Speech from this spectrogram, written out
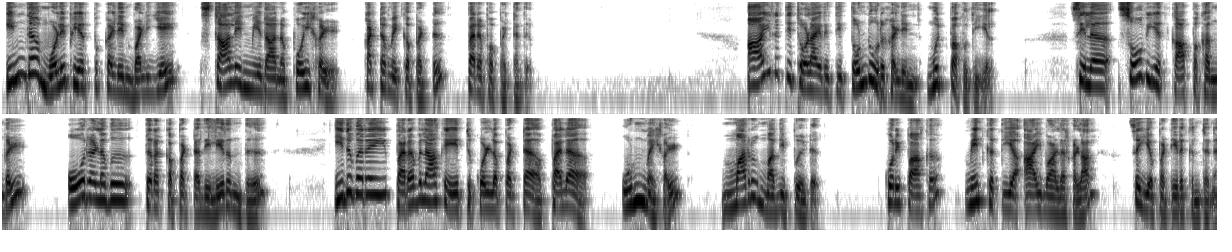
இந்த மொழிபெயர்ப்புகளின் வழியே ஸ்டாலின் மீதான பொய்கள் கட்டமைக்கப்பட்டு பரப்பப்பட்டது. ஆயிரத்தி தொள்ளாயிரத்தி தொண்ணூறுகளின் முற்பகுதியில் சில சோவியத் காப்பகங்கள் ஓரளவு திறக்கப்பட்டதிலிருந்து இதுவரை பரவலாக ஏற்றுக்கொள்ளப்பட்ட பல உண்மைகள் மறுமதிப்பீடு குறிப்பாக மேற்கத்திய ஆய்வாளர்களால் செய்யப்பட்டிருக்கின்றன.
